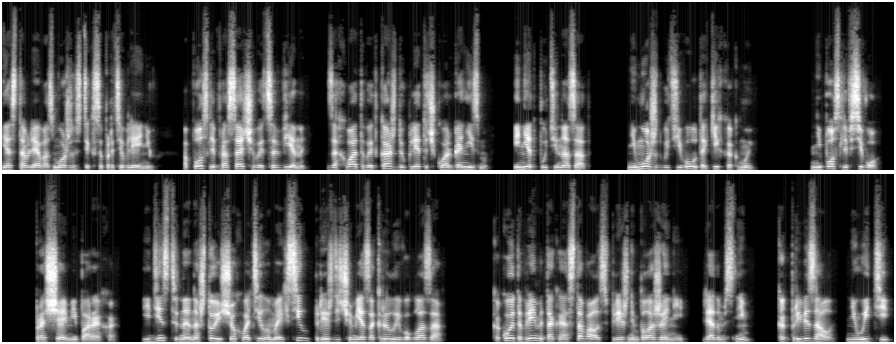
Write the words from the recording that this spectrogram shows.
не оставляя возможности к сопротивлению, а после просачивается в вены, захватывает каждую клеточку организма, и нет пути назад. Не может быть его у таких, как мы. Не после всего. Прощай, ми пареха. Единственное, на что еще хватило моих сил, прежде чем я закрыла его глаза. Какое-то время так и оставалось в прежнем положении, рядом с ним, как привязала, не уйти.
